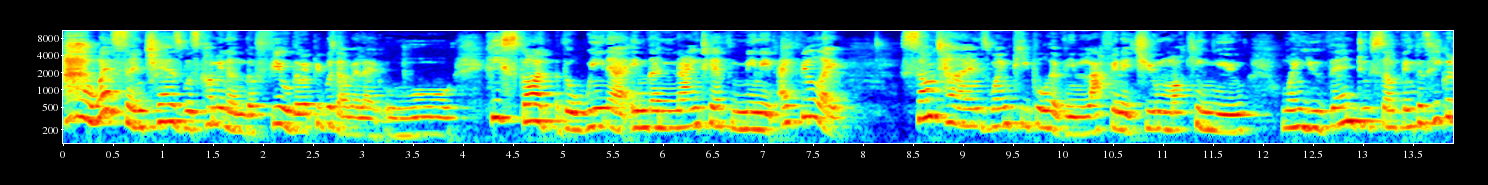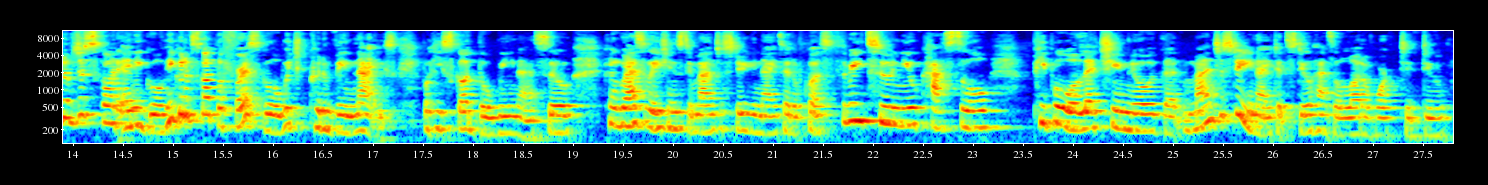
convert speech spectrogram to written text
Ah, when Sanchez was coming on the field, there were people that were like, oh, he scored the winner in the 90th minute. I feel like sometimes when people have been laughing at you, mocking you, when you then do something, because he could have just scored any goal. He could have scored the first goal, which could have been nice, but he scored the winner. So, congratulations to Manchester United. Of course, 3 2 Newcastle. People will let you know that Manchester United still has a lot of work to do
